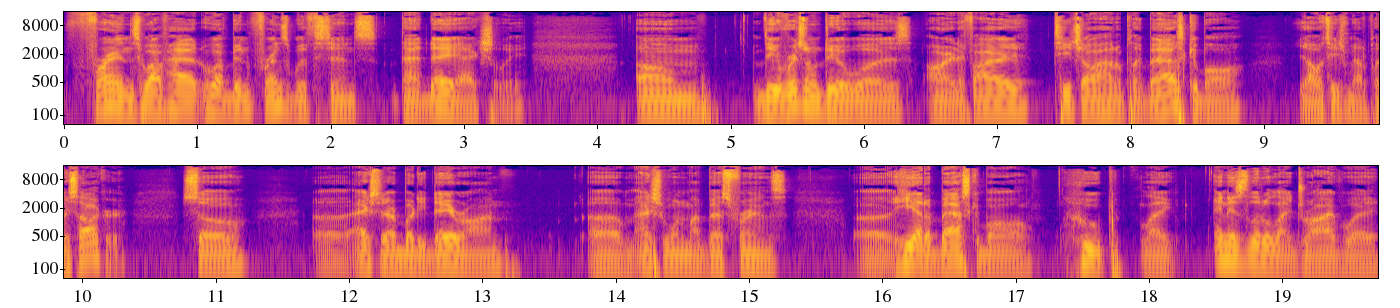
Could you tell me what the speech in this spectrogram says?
friends who I've had who I've been friends with since that day actually. Um, the original deal was all right if I teach y'all how to play basketball, y'all will teach me how to play soccer. So, uh, actually, our buddy Dayron, um, actually one of my best friends, uh, he had a basketball hoop like in his little like driveway.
